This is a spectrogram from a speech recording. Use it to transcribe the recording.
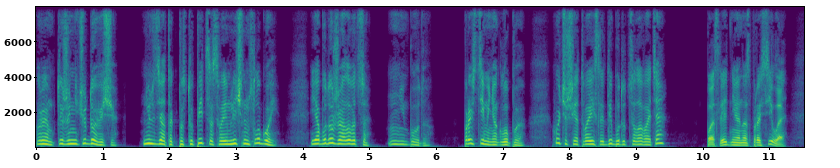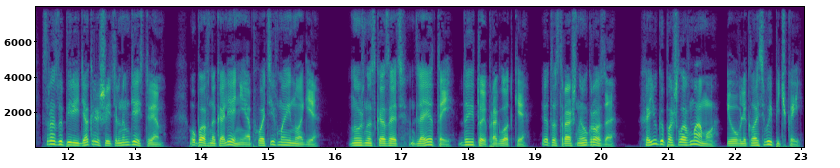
Рэм, ты же не чудовище. Нельзя так поступить со своим личным слугой. Я буду жаловаться. Не буду. Прости меня, глупую. Хочешь, я твои следы буду целовать, а? Последняя она спросила, сразу перейдя к решительным действиям, упав на колени и обхватив мои ноги. Нужно сказать, для этой, да и той проглотки, это страшная угроза. Хаюга пошла в маму и увлеклась выпечкой.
